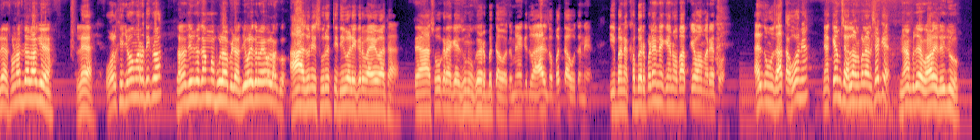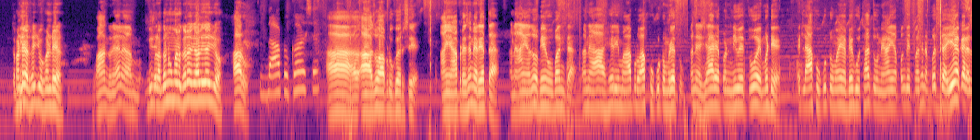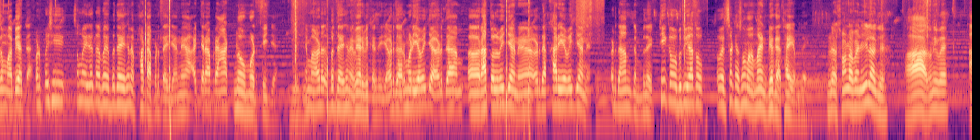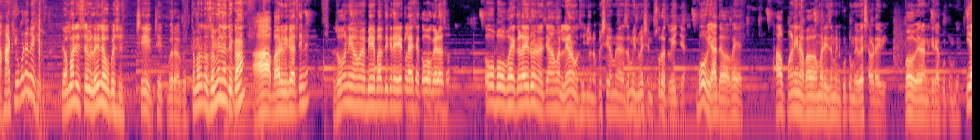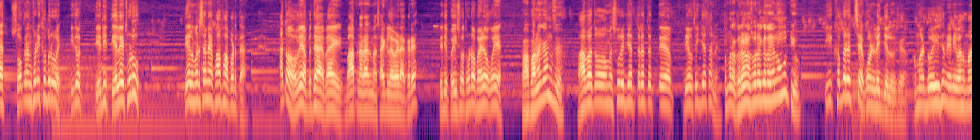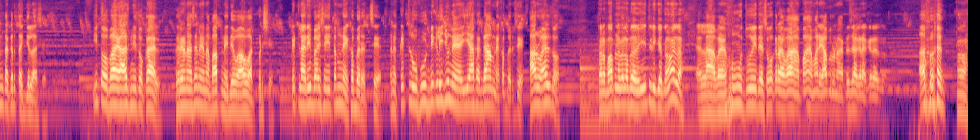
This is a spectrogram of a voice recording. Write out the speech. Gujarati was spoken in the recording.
લે સોનાદા લાગે? લે ઓળખી જો મારો દીકરો? દાદા દિવસે ગામમાં ભૂલા પડ્યા દિવાળી કરવા એવો લાગો. આ જૂની સુરતથી દિવાળી કરવા આવ્યા હતા. તે આ છોકરા કે જૂનું ઘર બતાવો. તો મેં કીધું હાલ તો બતાવું તને. ઈ બને ખબર પડે ને કે એનો બાપ કેવામાં રહેતો. હાલ તો હું જાતા હો ને. ત્યાં કેમ છે? હલણ બલણ છે કે? ત્યાં બધા વાળી લીધું. ખંડેર થઈ ગયું ખંડેર. વાંધો ને આમ બીજું પેલા ગનુમાન ઘરે ચાલી જજો. સારું આપણું ઘર છે. આ આ જો આપણું ઘર છે. અહીંયા આપણે છે ને રહેતા. અને અહીંયા જો ભેહું બાંધતા. અને આ હેરીમાં આપણું આખું કુટુંબ રહેતું. અને જ્યારે પણ નિવેદ હોય મઢે એટલે આખું કુટુંબ અહીંયા ભેગું થતું ને અહીંયા પંગતમાં છે ને બધા એકારે જમવા બેસતા પણ પછી સમય જતા ભાઈ બધા છે ને ફાટા પડતા ગયા અને અત્યારે આપણે આઠ નવ મઢ થઈ ગયા. એમાં બધા છે ને વેર વિખેર થઈ ગયા. અડધા અરમડિયા વહી ગયા અડધા રાતોલ વહી ગયા ને અડધા ખારીએ વહી ગયા ને અડધા આમ તેમ બધા ઠીક હવે બધું આ તો હવે સઠે સોમાં માઇન્ડ ભેગા થાય બધા એટલે સોનાભાઈ ને ઈ લાગે? હા ધોનીભાઈ આ હાંઠિયું કોને નાખી એ અમારી સેમ લઈ લેવું પછી. ઠીક ઠીક બરાબર. તમારે તો જમીન હતી કા? હા બાર વીઘા હતી ને. જો ને અમે બે બાપ દીકરા એકલા છે કવો ગળ્યો છો? કવો બહુ ભાઈ ગળાઈ રહ્યો ને ત્યાં અમારે લેણું થઈ ગયું ને પછી અમે જમીન વેચીને સુરત વહી ગયા. બહુ યાદ આવે ભાઈ. આવ પાણીના ભાવે અમારી જમીન કુટુંબે વેસાવડાવી. બહુ હેરાન કર્યા કુટુંબે. એ આ છોકરાને થોડી ખબર હોય. એ જો તેદી તેલે થોડું તેલ મરસાને ફાફા પડતા. આ તો હવે બધા ભાઈ બાપના રાજમાં સાગલા વેડા કરે. તેદી પૈસો થોડો ભાડ્યો કોઈએ. પાપાને કેમ છે? ભાભા તો અમે સુરત ગયા તરત જ તે દેવ થઈ ગયા હતા ને તમારા ઘરેણા સોરા ગયા એનું શું થયું? એ ખબર જ છે કોણ લઈ ગયેલું છે. અમાર ડોહી છે ને એની વાહ માનતા કરતા જ ગયેલા છે. ઈ તો ભાઈ આજની તો કાલ ઘરેણા છે ને એના બાપને દેવા આવવા જ પડશે. કેટલા રીબાઈ છે એ તમને ખબર જ છે. અને કેટલું ફૂડ નીકળી ગયું ને એ આખા ગામને ખબર છે. સારું હાલ તો. તારા બાપને પેલા બધા ઈતડી કહેતા હોય એલા. એલા ભાઈ હું તું તે છોકરા વાહ પાસે મારી આબરૂના દજાગરા કરે છો. હાલ. હા.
